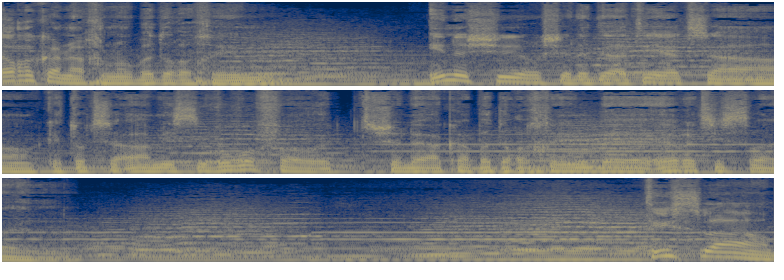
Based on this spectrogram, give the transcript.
רק אנחנו בדרכים. הנה שיר שלדעתי יצא כתוצאה מסיבוב הופעות של להקה בדרכים בארץ ישראל. תיסלאם.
